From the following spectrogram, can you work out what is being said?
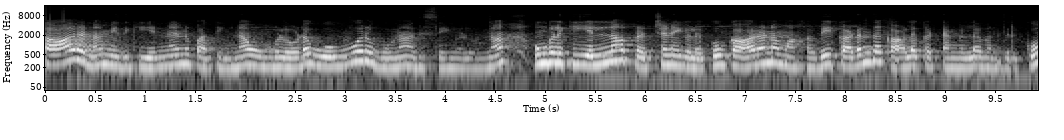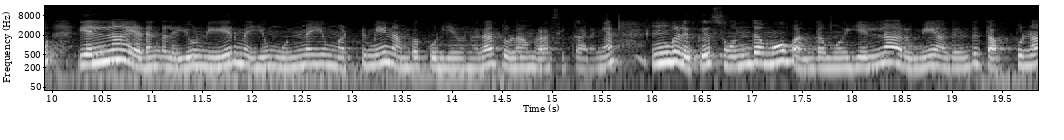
காரணம் இதுக்கு என்னன்னு பார்த்தீங்கன்னா உங்களோட ஒவ்வொரு குண அதிசயங்களும் தான். உங்களுக்கு எல்லா பிரச்சனைகளுக்கும் காரணமாகவே கடந்த காலகட்டங்களில் வந்திருக்கும். எல்லா இடங்களையும் நேர்மையும் உண்மையும் மட்டுமே நம்பக்கூடியவங்க தான் துலாம் ராசிக்காரங்க. உங்களுக்கு சொந்தமோ பந்தமோ எல்லாருமே அது வந்து தப்புனா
